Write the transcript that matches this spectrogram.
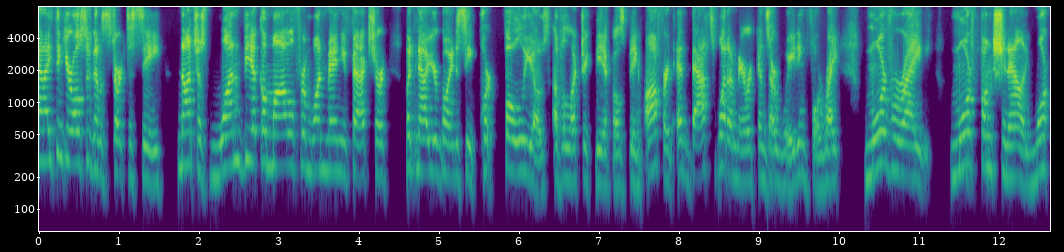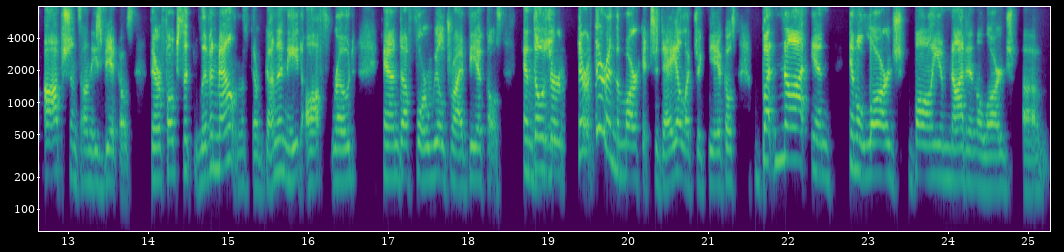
And I think you're also going to start to see not just one vehicle model from one manufacturer, but now you're going to see portfolios of electric vehicles being offered. And that's what Americans are waiting for, right? More variety, more functionality, more options on these vehicles. There are folks that live in mountains; they're going to need off-road and uh, four-wheel drive vehicles, and those mm-hmm. are they're they're in the market today, electric vehicles, but not in in a large volume, not in a large um,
